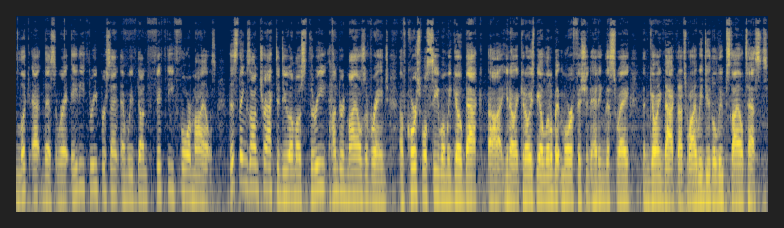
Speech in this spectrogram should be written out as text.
look at this, we're at 83% and we've done 54 miles. This thing's on track to do almost 300 miles of range. Of course, we'll see when we go back, uh, you know, it could always be a little bit more efficient heading this way than going back. That's why we do the loop style tests.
